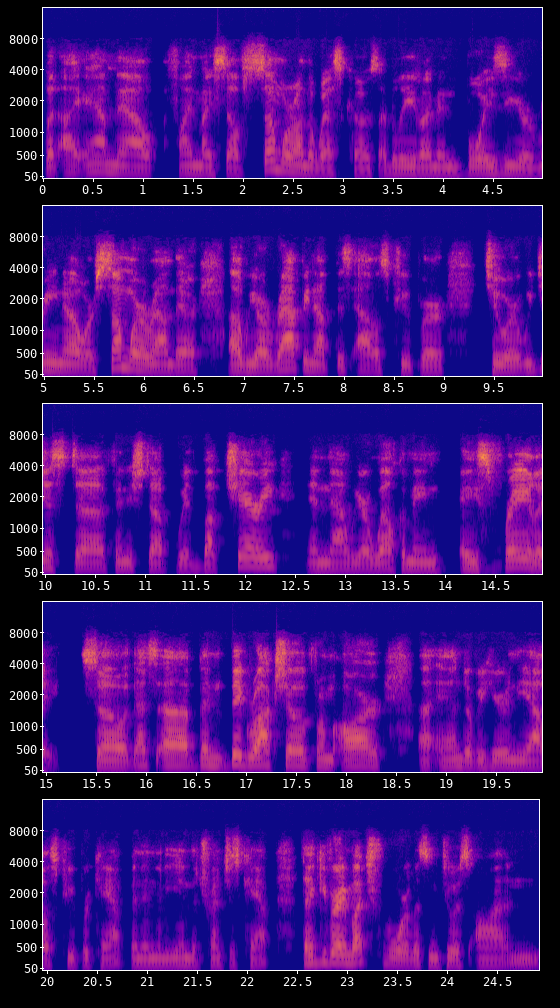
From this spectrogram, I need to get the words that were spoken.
But I am now find myself somewhere on the West Coast. I believe I'm in Boise or Reno or somewhere around there. Uh, we are wrapping up this Alice Cooper tour. We just uh, finished up with Buckcherry, and now we are welcoming Ace Frehley. So that's uh, been big rock show from our uh, end over here in the Alice Cooper camp and in the In the Trenches camp. Thank you very much for listening to us on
